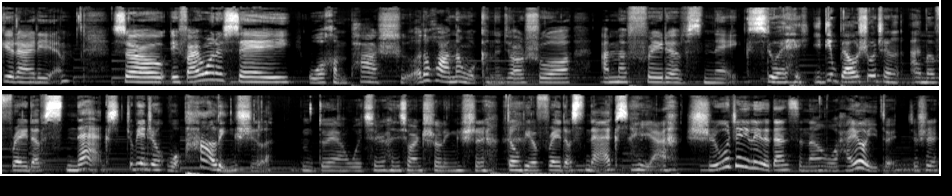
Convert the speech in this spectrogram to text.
Good idea. So if I want to say 我很怕蛇的话，那我可能就要说 I'm afraid of snakes. 对，一定不要说成 I'm afraid of snacks，就变成我怕零食了。嗯，对啊，我其实很喜欢吃零食。 Don't be afraid of snacks。哎呀，食物这一类的单词呢，我还有一对，就是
